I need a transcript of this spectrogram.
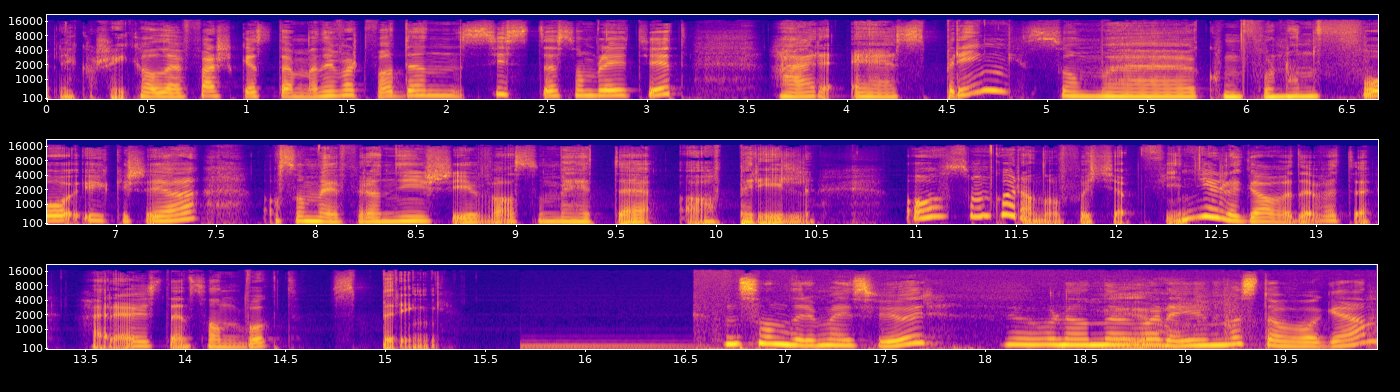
eller kanskje ikke alle ferskeste, men i hvert fall den siste som ble utgitt. Her er Spring, som eh, kom for noen få uker siden, og som er fra nyskiva som heter April. Og som går an å få kjøpt fin julegave, det, vet du. Her er Øystein Sandbukt, Spring. Sondre Meisfjord, hvordan ja. var det i Møstavågen?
